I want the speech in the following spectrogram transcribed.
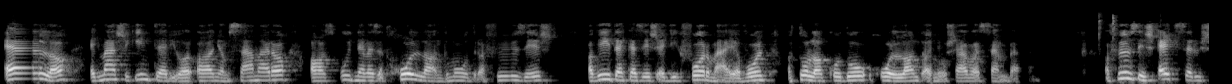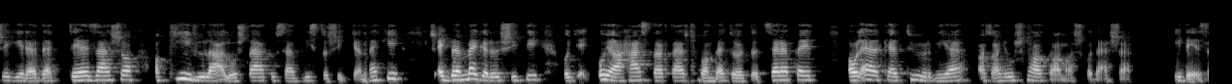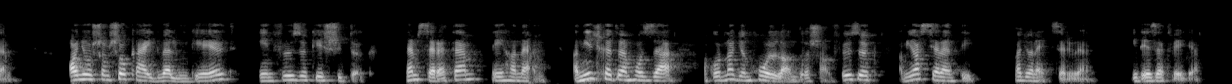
Ella egy másik interjú alanyom számára az úgynevezett holland módra főzés a védekezés egyik formája volt a tolakodó holland anyósával szemben. A főzés egyszerűségére adett célzása a kívülálló státuszát biztosítja neki, és egyben megerősíti, hogy egy olyan háztartásban betöltött szerepeit, ahol el kell tűrnie az anyós hatalmaskodását. Idézem. Anyósom sokáig velünk élt, én főzök és sütök. Nem szeretem, néha nem. Ha nincs kedvem hozzá, akkor nagyon hollandosan főzök, ami azt jelenti, nagyon egyszerűen. Idézet vége.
